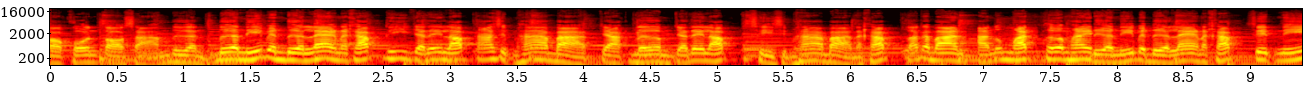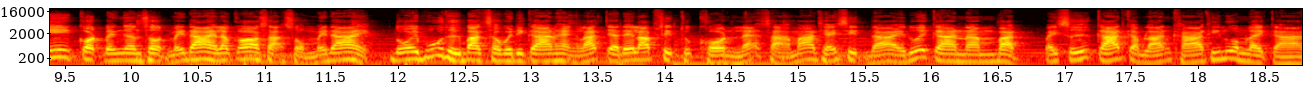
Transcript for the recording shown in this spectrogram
ต่อคนต่อ 3 เดือน เดือนนี้เป็นเดือนแรกนะครับที่จะได้รับ 55 บาท จากเดิมจะได้รับ 45 บาทนะครับ รัฐบาลอนุมัติเพิ่มให้เดือนนี้เป็นเดือนแรกนะครับ สิทธิ์นี้กดเป็นเงินสดไม่ได้แล้วก็สะสมไม่ได้ โดยผู้ถือบัตรสวัสดิการแห่งรัฐจะได้รับสิทธิ์ทุกคน และสามารถใช้สิทธิ์ได้ด้วยการนำบัตรไปซื้อก๊าซกับร้านค้าที่ร่วมรายการ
